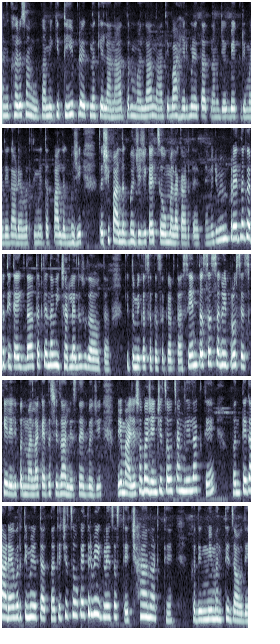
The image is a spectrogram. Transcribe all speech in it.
आणि खरं सांगू का मी कितीही प्रयत्न केला ना तर मला ना ते बाहेर मिळतात ना म्हणजे बेकरीमध्ये गाड्यावरती मिळतात पालक भजी तशी पालक भजीची काही चव मला काढता येत नाही. म्हणजे मी प्रयत्न करते त्या एकदा तर त्यांना विचारलेलं सुद्धा होतं की तुम्ही कसं कसं करता. सेम तसंच सगळी प्रोसेस केलेली पण मला काय तसे झालेच नाहीत भजी. म्हणजे माझ्यासह भज्यांची चव चांगली लागते पण ते गाड्यावरती मिळतात ना त्याची चव काहीतरी वेगळीच असते छान वाटते. कधी मी म्हणते जाऊ दे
